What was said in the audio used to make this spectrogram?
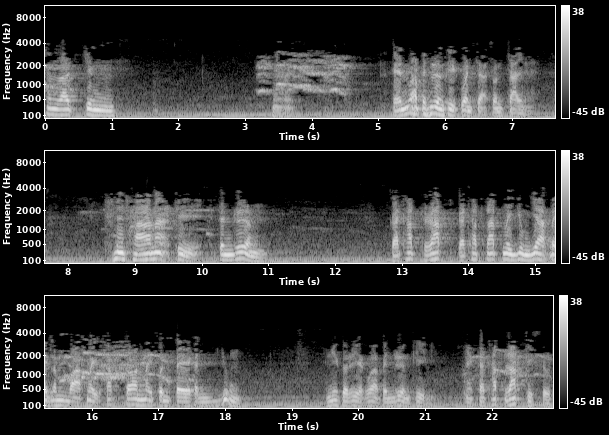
ท่านเราจึงเห็นว่าเป็นเรื่องที่ควรจะสนใจในฐานะที่เป็นเรื่อง กระทัดรัดกระทัดรัดไม่ยุ่งยากไม่ลำบากไม่ซับซ้อนไม่ปนเปกันยุ่งนี่ก็เรียกว่าเป็นเรื่องที่กระทัดรัดที่สุด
